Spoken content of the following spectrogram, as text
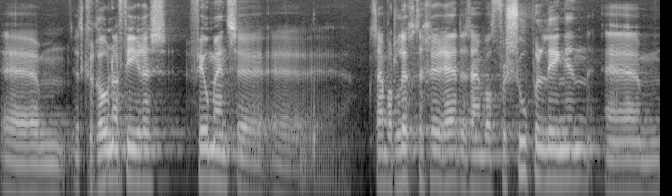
ehm, het coronavirus, veel mensen eh, zijn wat luchtiger, hè? er zijn wat versoepelingen. ehm,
